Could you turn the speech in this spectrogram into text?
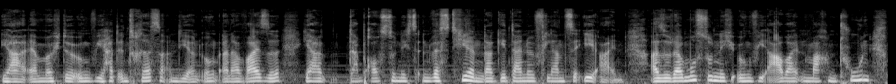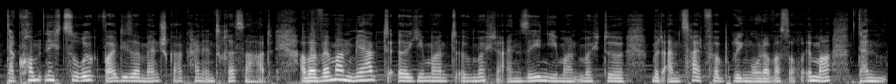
ja, er möchte irgendwie, hat Interesse an dir in irgendeiner Weise, ja, da brauchst du nichts investieren, da geht deine Pflanze eh ein. Also da musst du nicht irgendwie arbeiten, machen, tun, da kommt nicht zurück, weil dieser Mensch gar kein Interesse hat. Aber wenn man merkt, äh, jemand äh, möchte einen sehen, jemand möchte mit einem Zeit verbringen oder was auch immer, dann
